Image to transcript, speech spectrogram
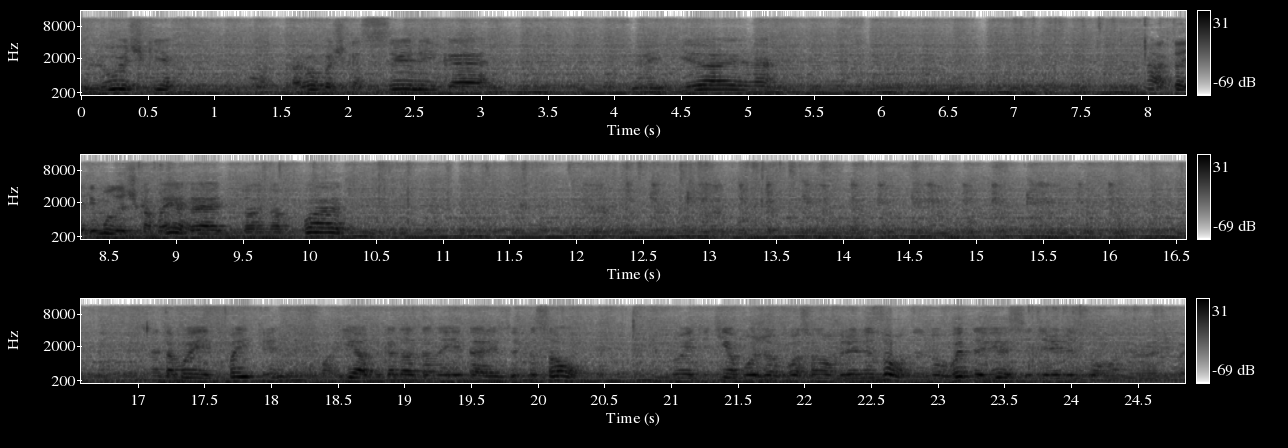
Кулечки. Вот, коробочка целенькая. Идеально. А, кстати, музычка моя играет, то на парт. Это мои, мои я когда-то на гитаре записал, но эти темы уже в основном реализованы, но в этой версии не реализованы вроде бы.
